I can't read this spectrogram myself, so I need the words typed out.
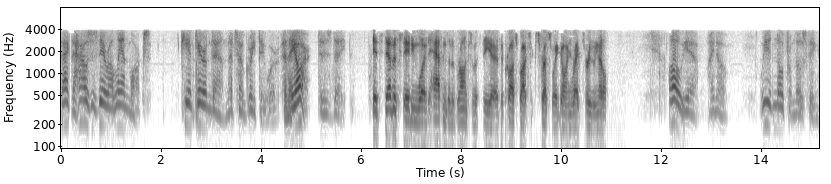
fact, the houses there are landmarks. Can't tear them down. That's how great they were, and they are to this day. It's devastating what happened to the Bronx with the uh, the Cross Bronx Expressway going right through the middle. Oh yeah, I know. We didn't know from those things.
